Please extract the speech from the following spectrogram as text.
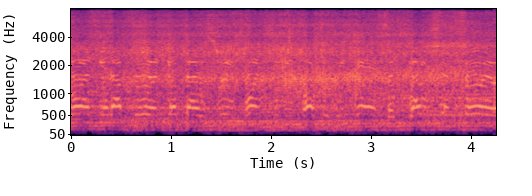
Try and get up there and get those three points if he possibly can. But Jason Doyle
